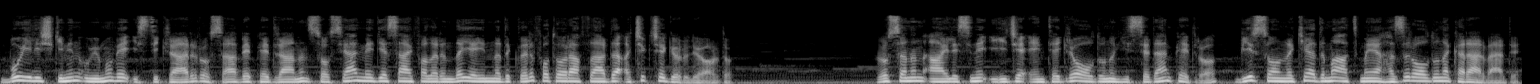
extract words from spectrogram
Bu ilişkinin uyumu ve istikrarı Rosa ve Pedra'nın sosyal medya sayfalarında yayınladıkları fotoğraflarda açıkça görülüyordu. Rosa'nın ailesine iyice entegre olduğunu hisseden Pedro, bir sonraki adımı atmaya hazır olduğuna karar verdi.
